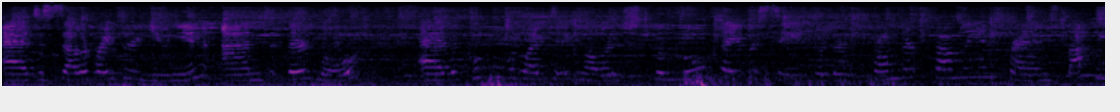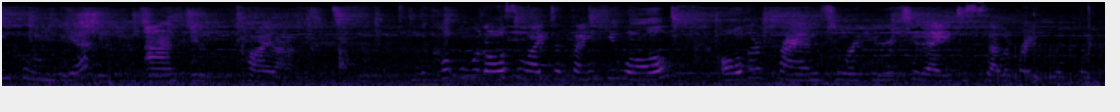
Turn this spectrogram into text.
uh, to celebrate their union and their love, uh, the couple would like to acknowledge the love they received their, from their family and friends back in Colombia and in Thailand. The couple would also like to thank you all, all their friends who are here today to celebrate with them.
